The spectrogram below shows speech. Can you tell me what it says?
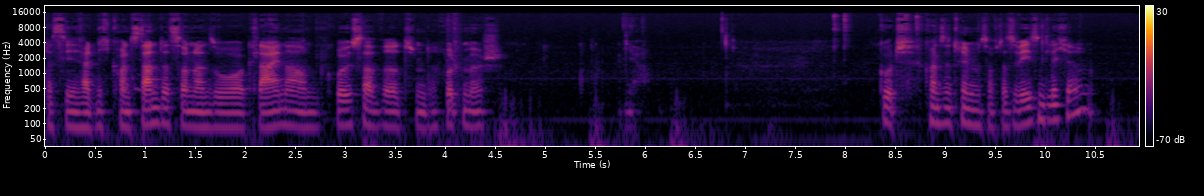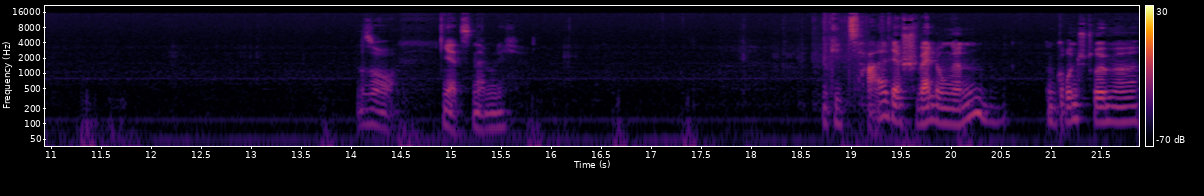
Dass sie halt nicht konstant ist, sondern so kleiner und größer wird und rhythmisch. Ja. Gut, konzentrieren wir uns auf das Wesentliche. So, jetzt nämlich. Die Zahl der Schwellungen Grundströme.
